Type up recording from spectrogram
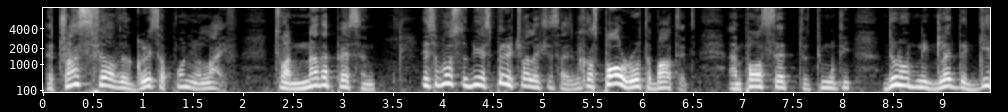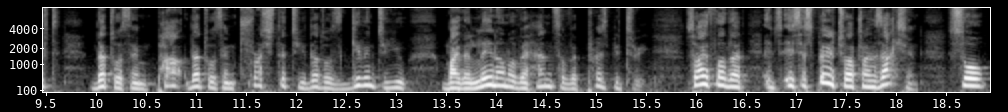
the transfer of the grace upon your life to another person it's supposed to be a spiritual exercise because Paul wrote about it. And Paul said to Timothy, do not neglect the gift that was, that was entrusted to you, that was given to you by the laying on of the hands of the presbytery. So I thought that it's, it's a spiritual transaction. So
